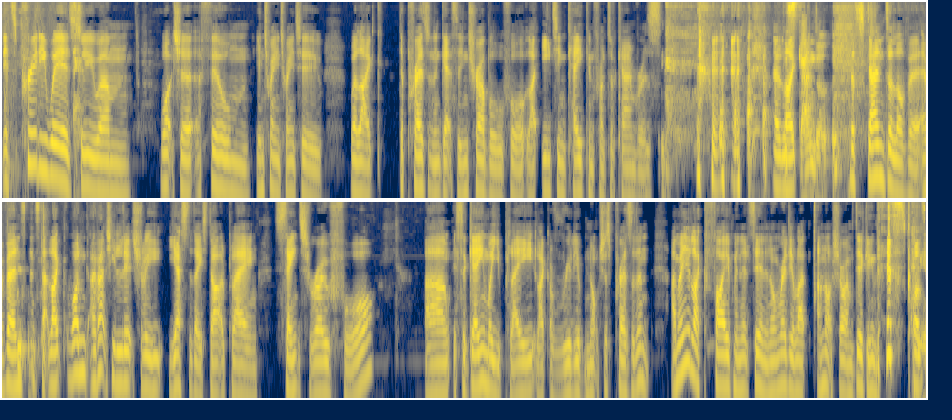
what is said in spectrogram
It's pretty weird to um, watch a, a film in 2022 where, like, the president gets in trouble for like eating cake in front of cameras, and like scandal, the scandal of it. And then since that, like one, I've actually literally yesterday started playing Saints Row Four. Um, it's a game where you play like a really obnoxious president. I'm only like five minutes in, and already I'm like, I'm not sure I'm digging this because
